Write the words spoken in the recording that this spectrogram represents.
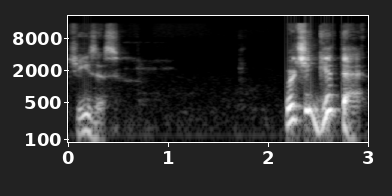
Jesus. Where'd she get that?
